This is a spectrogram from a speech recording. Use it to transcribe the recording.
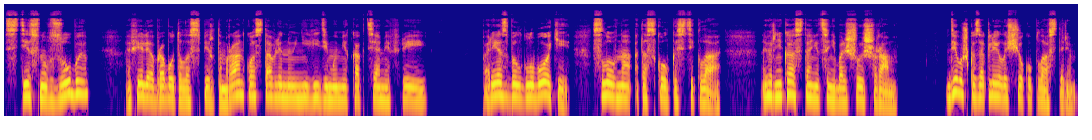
Стиснув зубы, Офелия обработала спиртом ранку, оставленную невидимыми когтями Фреи. Порез был глубокий, словно от осколка стекла. Наверняка останется небольшой шрам. Девушка заклеила щеку пластырем.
